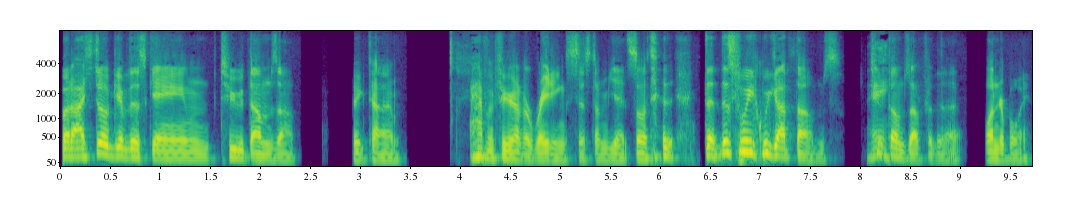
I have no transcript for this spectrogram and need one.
But I still give this game two thumbs up, big time. I haven't figured out a rating system yet, so th- this week we got thumbs. Hey. Two thumbs up for the Wonder Boy.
